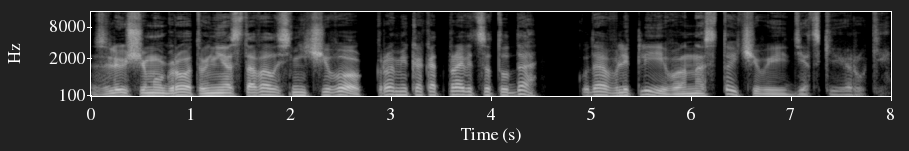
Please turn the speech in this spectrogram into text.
Злющему гроту не оставалось ничего, кроме как отправиться туда, куда влекли его настойчивые детские руки.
